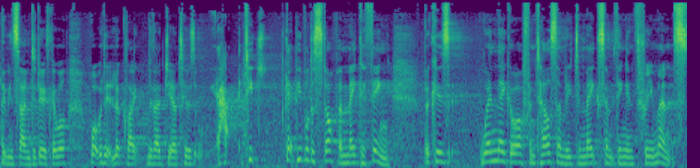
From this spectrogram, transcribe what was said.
I've been starting to do is go, well, what would it look like with GL2? Is ha- teach, get people to stop and make a thing. Because when they go off and tell somebody to make something in three months,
